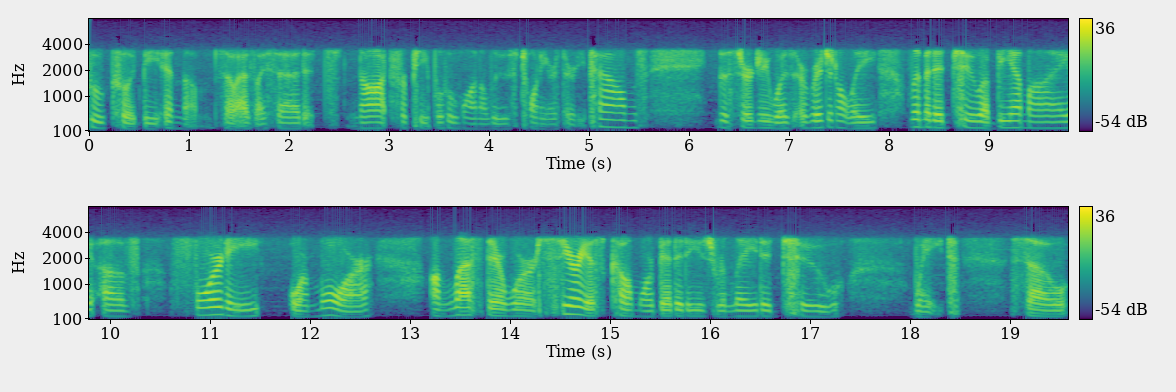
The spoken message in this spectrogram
who could be in them. So, as I said, it's not for people who want to lose 20 or 30 pounds. The surgery was originally limited to a BMI of 40 or more unless there were serious comorbidities related to weight. So,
